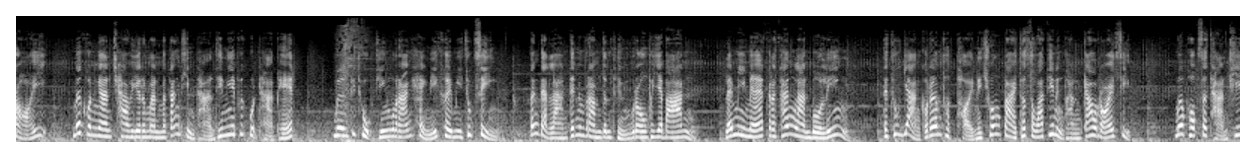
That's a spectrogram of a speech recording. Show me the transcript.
1900 เมื่อคนงานชาวเยอรมันมาตั้งถิ่นฐานที่นี่เพื่อขุดหาเพชรเมืองที่ถูกทิ้งร้างแห่งนี้เคยมีทุกสิ่ง ตั้งแต่ลานเต้นรำจนถึงโรงพยาบาล และมีแม้กระทั่งลานโบว์ลิ่ง แต่ทุกอย่างก็เริ่มถดถอยในช่วงปลายทศวรรษที่ 1910 เมื่อพบสถานที่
